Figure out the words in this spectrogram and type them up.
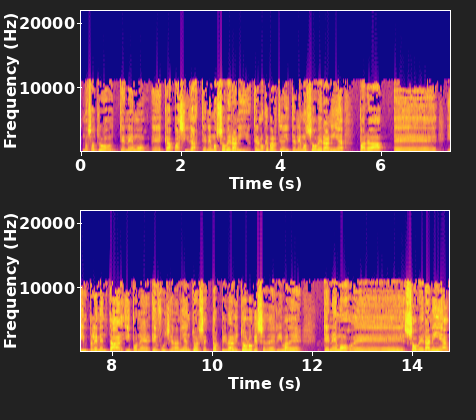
Nosotros tenemos eh, capacidad, tenemos soberanía, tenemos que partir de ahí, tenemos soberanía para eh, implementar y poner en funcionamiento el sector privado y todo lo que se deriva de él. Tenemos eh, soberanía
